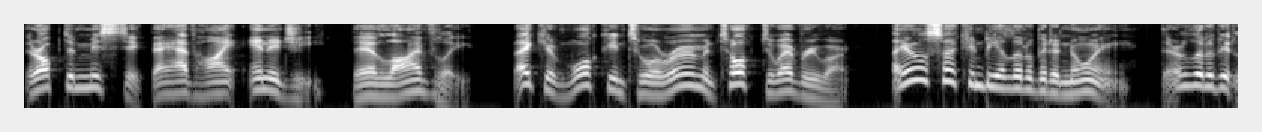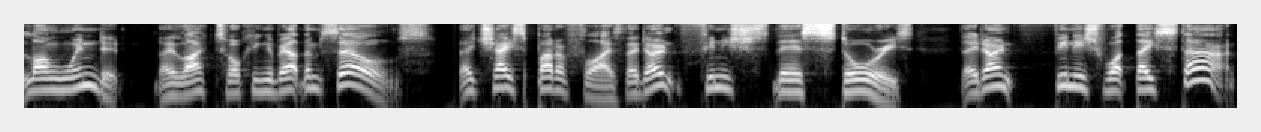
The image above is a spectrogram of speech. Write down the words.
They're optimistic. They have high energy. They're lively. They can walk into a room and talk to everyone. They also can be a little bit annoying. They're a little bit long winded. They like talking about themselves. They chase butterflies. They don't finish their stories. They don't finish what they start.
